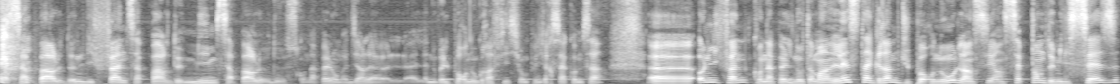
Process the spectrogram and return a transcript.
Ça parle d'OnlyFans, ça parle de mimes, ça parle de ce qu'on appelle, on va dire, la, la- la nouvelle pornographie, si on peut dire ça comme ça. Euh, OnlyFans, qu'on appelle notamment l'Instagram du porno, lancé en septembre 2016,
